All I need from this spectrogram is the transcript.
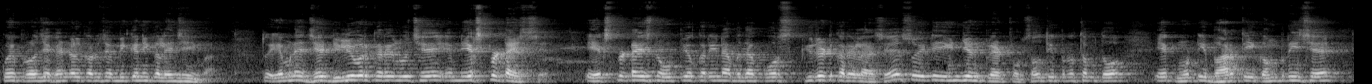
કોઈ પ્રોજેક્ટ હેન્ડલ કર્યો છે મિકેનિકલ એન્જિનિયરિંગમાં. તો એમણે જે ડિલિવર કરેલું છે એમની એક્સપર્ટાઇઝ છે. એ એક્સપર્ટાઇઝનો ઉપયોગ કરીને આ બધા કોર્સ ક્યુરેટ કરેલા છે. So it is Indian platform. સૌથી પ્રથમ તો એક મોટી ભારતીય કંપની છે.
